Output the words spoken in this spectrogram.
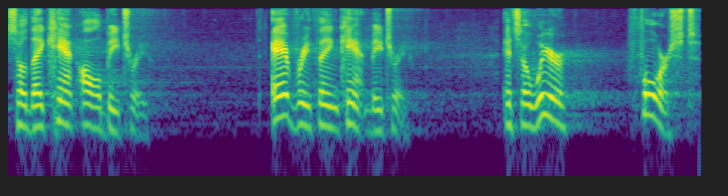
so they can't all be true. Everything can't be true. And so we're forced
